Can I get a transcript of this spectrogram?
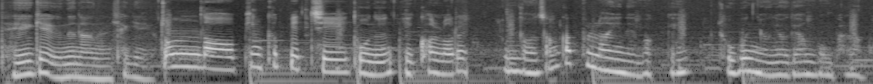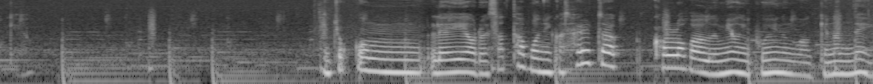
되게 은은한 색이에요. 좀 더 핑크빛이 도는 이 컬러를 좀 더 쌍꺼풀 라인에 맞게 좁은 영역에 한번 발라볼게요. 조금 레이어를 쌓다 보니까 살짝 컬러가 음영이 보이는 것 같긴 한데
